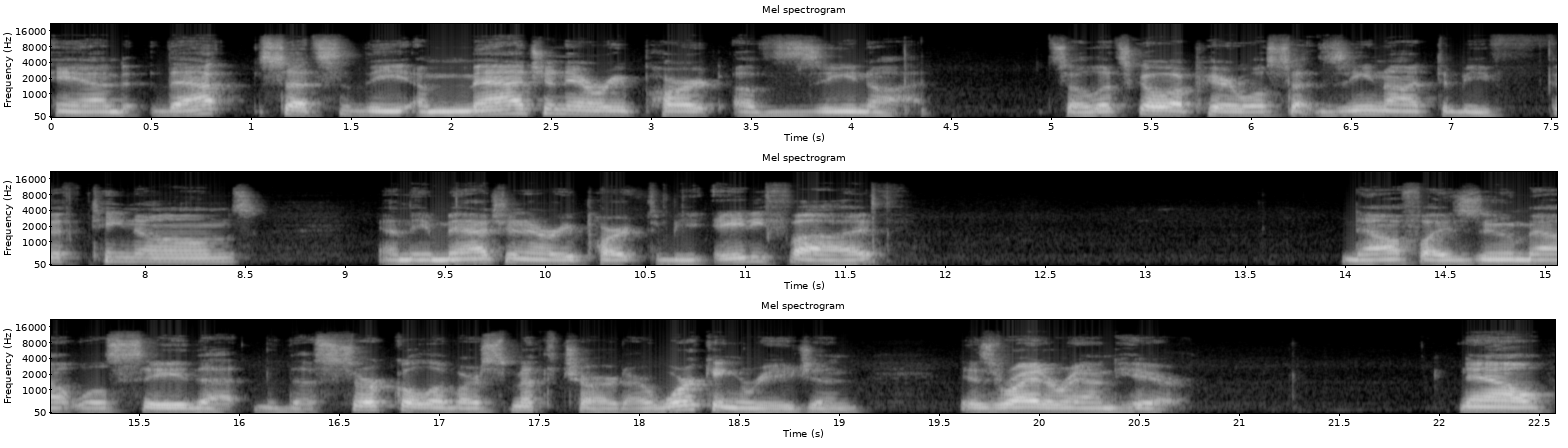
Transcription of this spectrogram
and that sets the imaginary part of Z naught. So let's go up here. We'll set Z naught to be 15 ohms and the imaginary part to be 85. Now if I zoom out, we'll see that the circle of our Smith chart, our working region, is right around here. Now,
